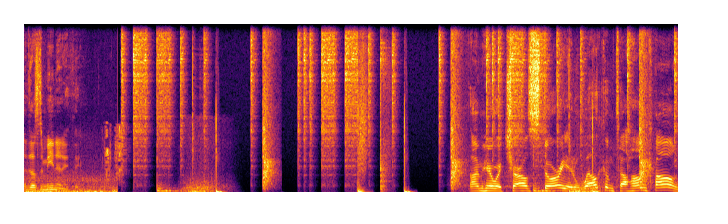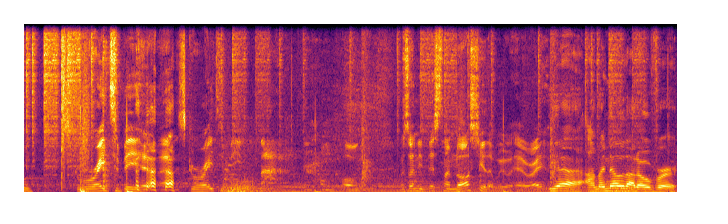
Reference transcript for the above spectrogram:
It doesn't mean anything. I'm here with Charles Storry, and welcome to Hong Kong. It's great to be here, man. It's great to be back in Hong Kong. It was only this time last year that we were here, right? Yeah, and I know that over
